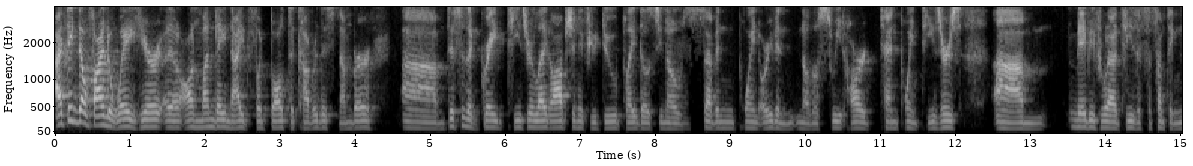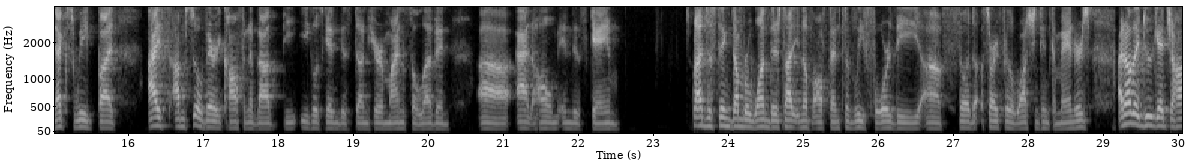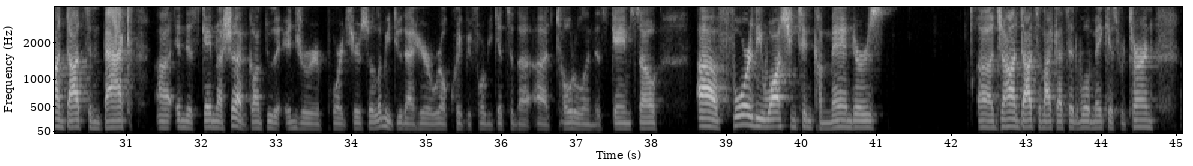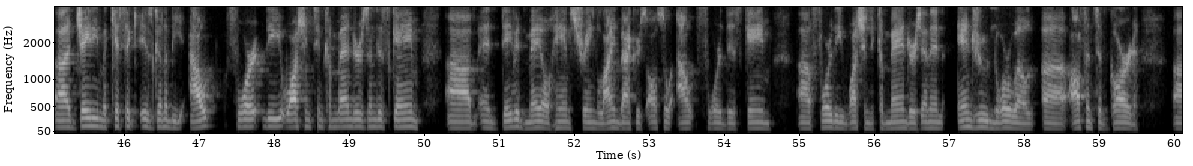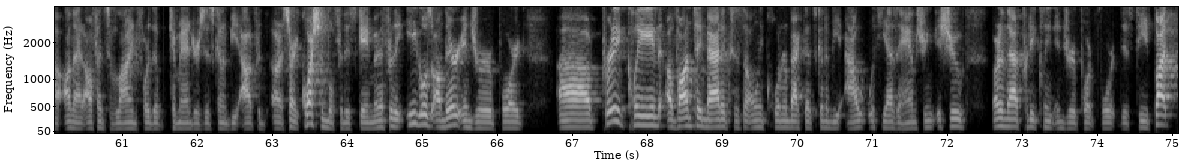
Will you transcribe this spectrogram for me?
I think they'll find a way here uh, on Monday Night Football to cover this number. Um, this is a great teaser leg option if you do play those, you know, seven point or even you know those sweetheart ten point teasers. Um, maybe if you want to tease us to something next week, but I I'm still very confident about the Eagles getting this done here, minus eleven uh, at home in this game. I just think number one, there's not enough offensively for the uh Philadelphia, sorry for the Washington Commanders. I know they do get Jahan Dotson back uh, in this game, and I should have gone through the injury report here. So let me do that here real quick before we get to the uh, total in this game. So uh, for the Washington Commanders, uh, Jahan Dotson, like I said, will make his return. Uh, JD McKissic is going to be out for the Washington Commanders in this game. Um, and David Mayo, hamstring linebacker, is also out for this game uh, for the Washington Commanders, and then Andrew Norwell, uh, offensive guard. Uh, on that offensive line for the Commanders is going to be out for, sorry, questionable for this game. And then for the Eagles on their injury report, uh, pretty clean. Avonte Maddox is the only cornerback that's going to be out with he has a hamstring issue. Other than that, pretty clean injury report for this team. But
